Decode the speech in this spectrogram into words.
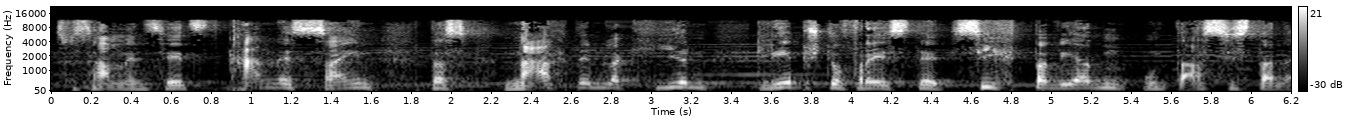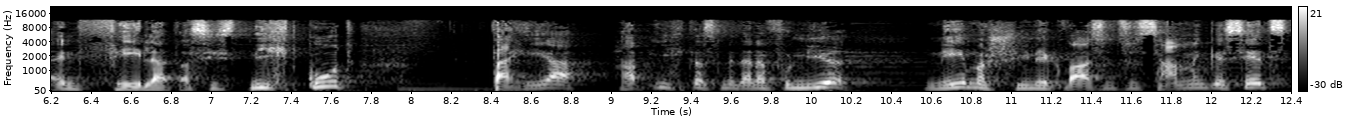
zusammensetzt, kann es sein, dass nach dem Lackieren Klebstoffreste sichtbar werden und das ist dann ein Fehler. Das ist nicht gut. Daher habe ich das mit einer Furnier Nähmaschine quasi zusammengesetzt.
